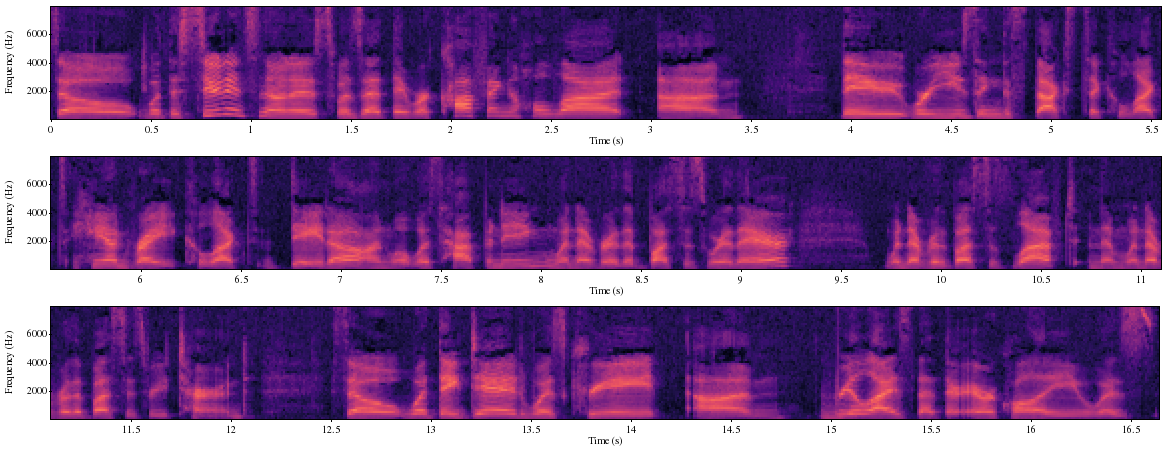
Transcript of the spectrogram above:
So what the students noticed was that they were coughing a whole lot. Um, they were using the Specks to collect, handwrite, collect data on what was happening whenever the buses were there, whenever the buses left, and then whenever the buses returned. So what they did was create, um, realize that their air quality was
